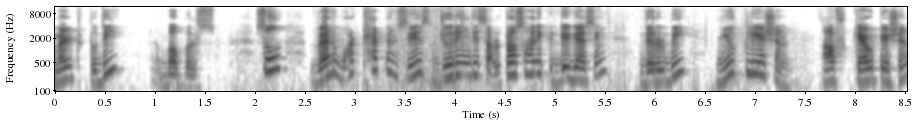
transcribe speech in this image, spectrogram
melt to the bubbles. So when what happens is during this ultrasonic degassing there will be nucleation of cavitation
